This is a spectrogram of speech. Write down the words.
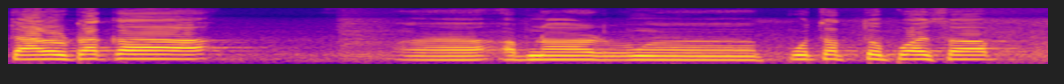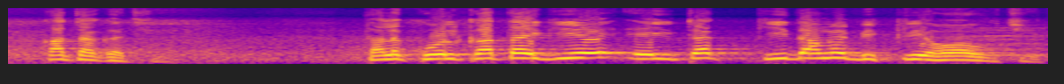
তেরো টাকা আপনার পঁচাত্তর পয়সা কাছাকাছি। তাহলে কলকাতায় গিয়ে এইটা কী দামে বিক্রি হওয়া উচিত?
